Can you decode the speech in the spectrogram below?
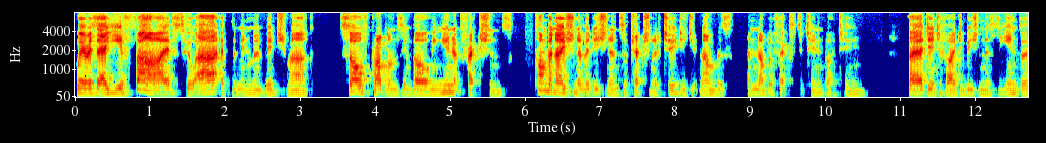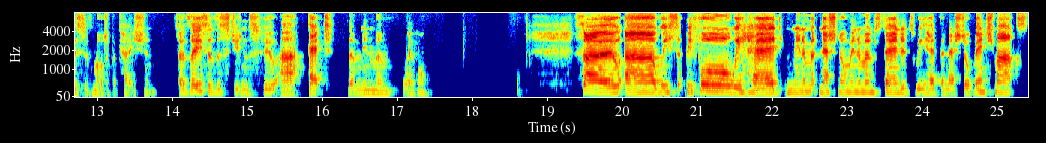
Whereas our year fives, who are at the minimum benchmark, solve problems involving unit fractions, combination of addition and subtraction of two digit numbers, and number facts to 10 by 10. They identify division as the inverse of multiplication. So these are the students who are at the minimum level. So uh, we before we had minimum national minimum standards, we had the national benchmarks.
